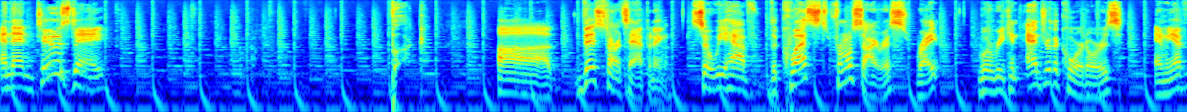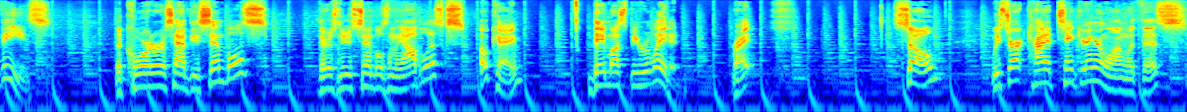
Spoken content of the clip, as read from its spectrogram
And then Tuesday, fuck, uh, this starts happening. So we have the quest from Osiris, right? Where we can enter the corridors, and we have these. The corridors have these symbols. There's new symbols on the obelisks. Okay. They must be related, right? So we start kind of tinkering along with this,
